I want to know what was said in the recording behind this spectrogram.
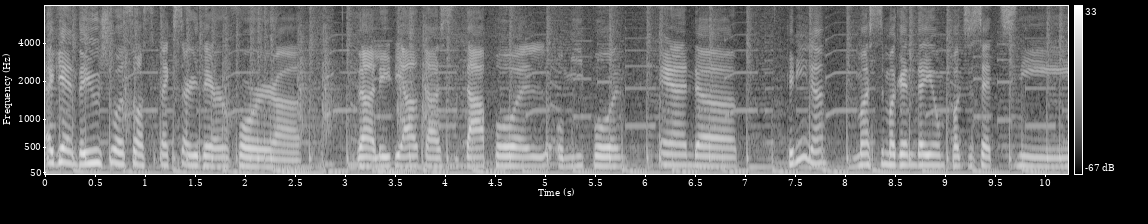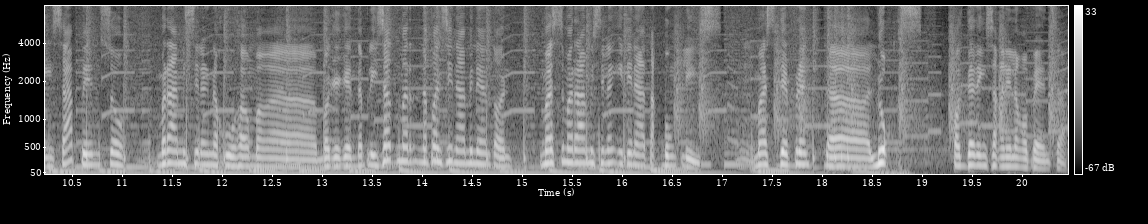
again, the usual suspects are there for uh, the Lady Altas, Dapol, Umipon, and uh, kanina, mas maganda yung pagsasets ni Sapin. So, marami silang nakuha mga magagandang plays. At mar- napansin namin na Anton, mas marami silang itinatakbong plays. Mas different uh, looks pagdating sa kanilang opensa.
